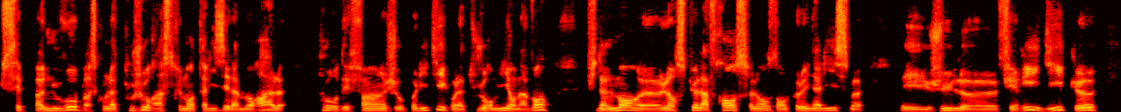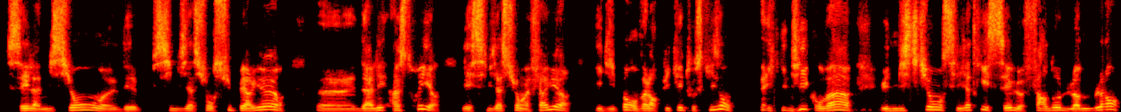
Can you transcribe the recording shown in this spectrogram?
c'est pas nouveau parce qu'on a toujours instrumentalisé la morale pour des fins géopolitiques. On l'a toujours mis en avant. Finalement, euh, lorsque la France se lance dans le colonialisme et Jules Ferry dit que c'est la mission des civilisations supérieures d'aller instruire les civilisations inférieures. Il dit pas on va leur piquer tout ce qu'ils ont. il dit qu'on va une mission civilisatrice, c'est le fardeau de l'homme blanc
